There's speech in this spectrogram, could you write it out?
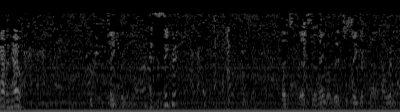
got to know. It's a secret. That's a secret? That's that's the name of it. It's a secret song. Oh, really?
